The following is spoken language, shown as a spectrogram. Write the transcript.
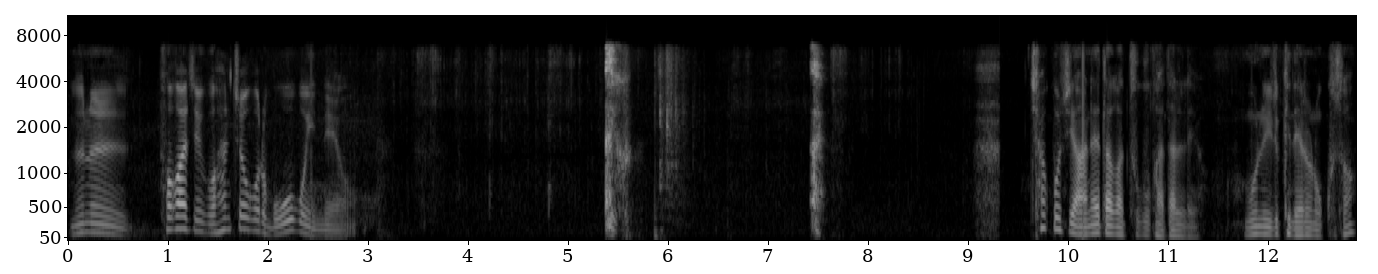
눈을 퍼가지고 한쪽으로 모으고 있네요. 차고지 안에다가 두고 가달래요. 문을 이렇게 내려놓고서.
